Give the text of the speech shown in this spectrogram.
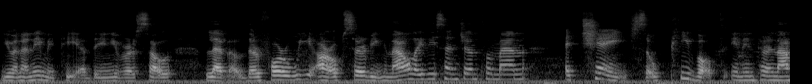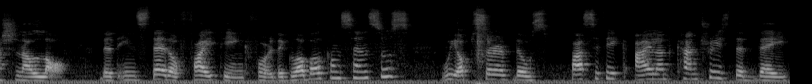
unanimity at the universal level. Therefore, we are observing now, ladies and gentlemen, a change, so pivot in international law that instead of fighting for the global consensus, we observe those Pacific island countries that they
